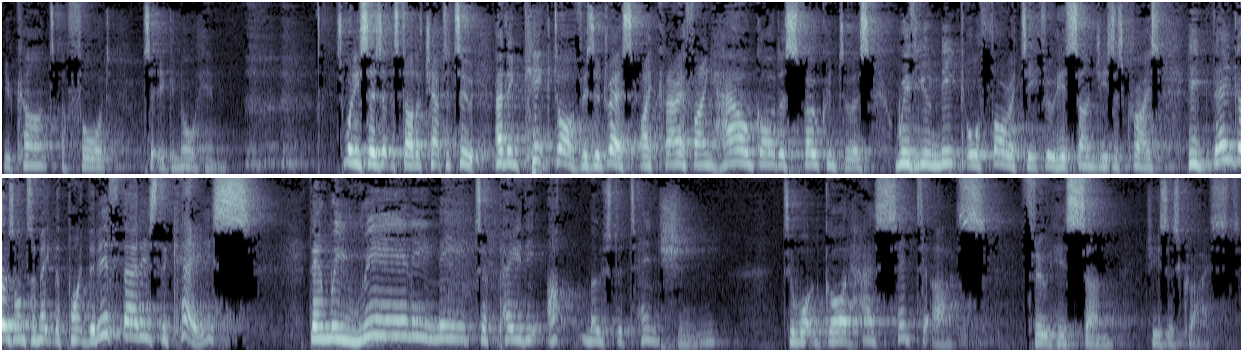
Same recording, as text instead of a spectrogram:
You can't afford to ignore him. It's what he says at the start of chapter 2, having kicked off his address by clarifying how God has spoken to us with unique authority through his Son Jesus Christ. He then goes on to make the point that if that is the case, then we really need to pay the utmost attention to what God has said to us through his Son, Jesus Christ.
